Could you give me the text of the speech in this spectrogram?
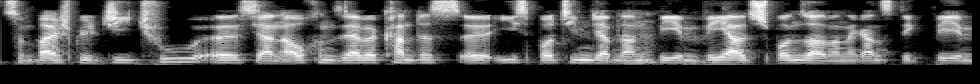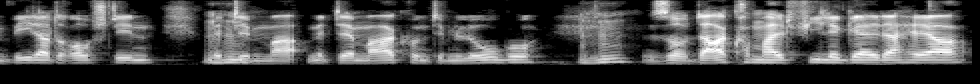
zum Beispiel G2 äh, ist ja auch ein sehr bekanntes äh, E-Sport-Team. Die haben dann Mhm. BMW als Sponsor, dann ganz dick BMW da draufstehen mit Mhm. dem Ma mit der Marke und dem Logo. Mhm. So, da kommen halt viele Gelder her.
